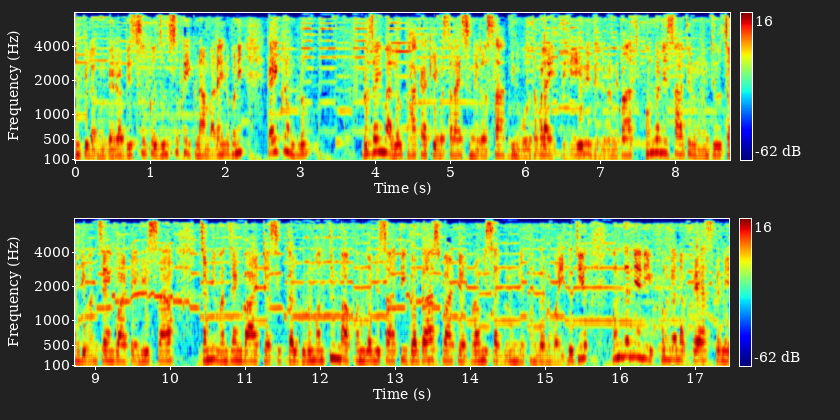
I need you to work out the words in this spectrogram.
NP log on गरेर विश्वको जुनसुकै कुनामा रहेर पनि कार्यक्रम रोजाइमा लोक भाका व्यवसायलाई सुनेर साथ दिनुभयो। तपाईँलाई धेरै धेरै धन्यवाद। फोन गर्ने साथीहरू हुनुहुन्थ्यो चण्डी भन्च्याङबाट एलिसा। चण्डी भन्च्याङबाट शीतल गुरुङ। अन्तिममा फोन गर्ने साथी गरदासबाट प्रमिसा गुरुङले फोन गर्नुभएको थियो। फोन गर्ने अनि फोन गर्न प्रयास गर्ने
